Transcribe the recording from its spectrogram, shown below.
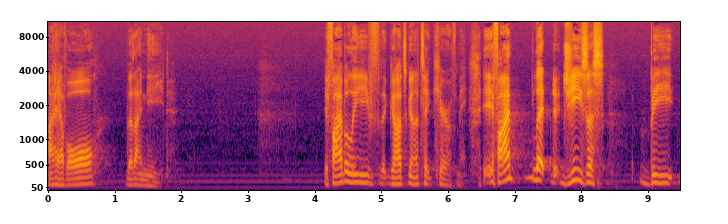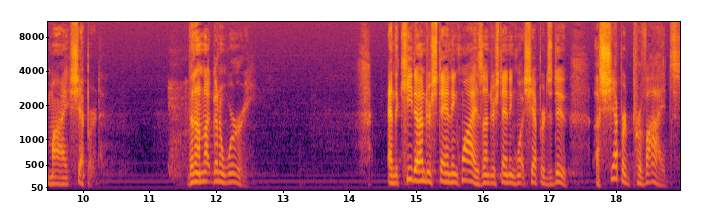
I have all that I need if I believe that God's going to take care of me, if I let Jesus be my shepherd, then I'm not going to worry. And the key to understanding why is understanding what shepherds do. A shepherd provides.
